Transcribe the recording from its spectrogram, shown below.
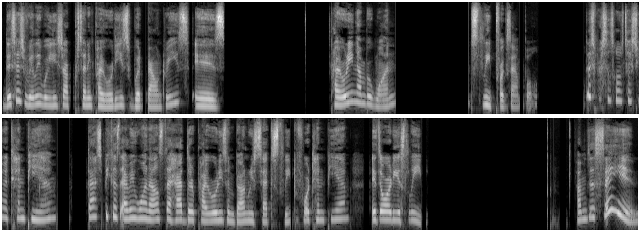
this is really where you start setting priorities with boundaries is priority number one sleep for example. This person's always texting you at 10 p.m that's because everyone else that had their priorities and boundaries set to sleep before 10 p.m is already asleep. I'm just saying.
